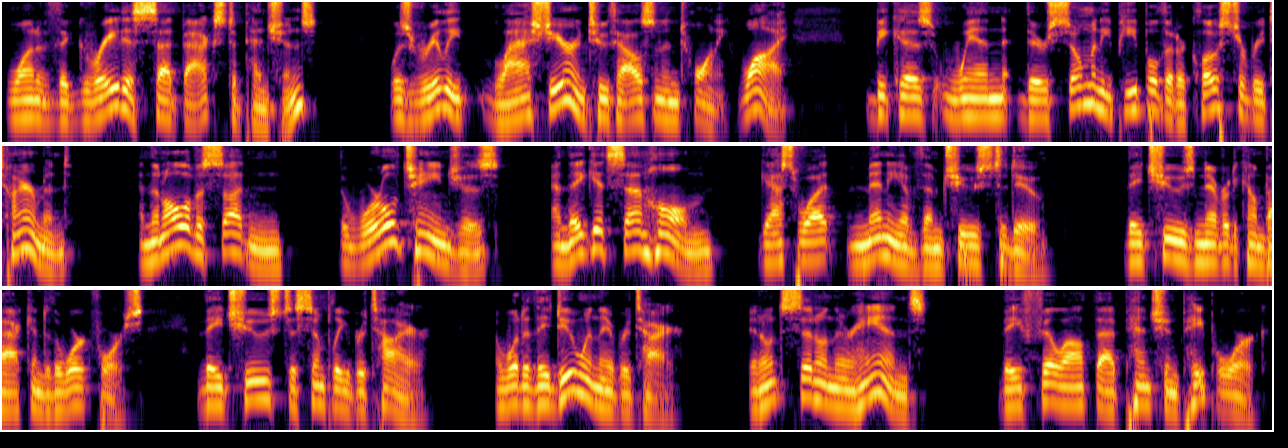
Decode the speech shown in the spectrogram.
one of the greatest setbacks to pensions was really last year in 2020. Why? Because when there's so many people that are close to retirement, and then all of a sudden the world changes and they get sent home, guess what? Many of them choose to do. They choose never to come back into the workforce. They choose to simply retire. And what do they do when they retire? They don't sit on their hands. They fill out that pension paperwork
